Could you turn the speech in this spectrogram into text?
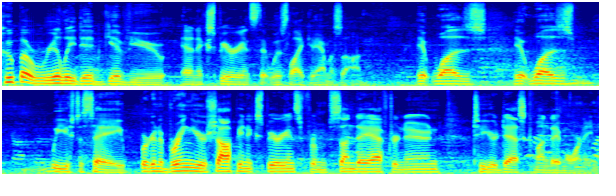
Coupa really did give you an experience that was like Amazon. It was, it was, we used to say, we're going to bring your shopping experience from Sunday afternoon to your desk Monday morning.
